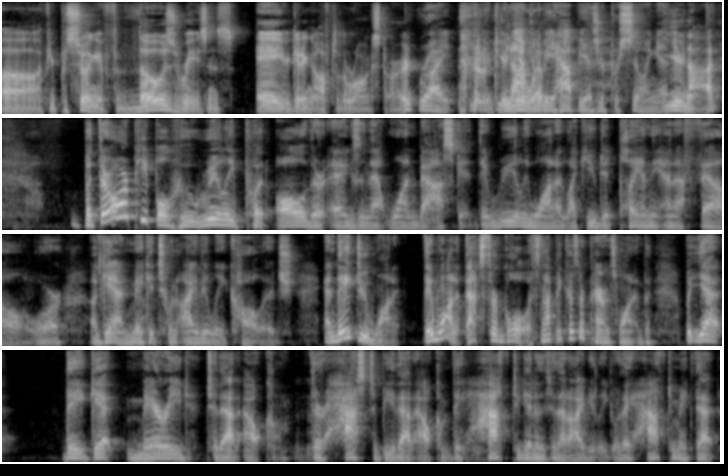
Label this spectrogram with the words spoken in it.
Uh, if you're pursuing it for those reasons, A, you're getting off to the wrong start. Right. You're, you're not going to be happy as you're pursuing it. You're not. But there are people who really put all of their eggs in that one basket. They really want to, like you did, play in the NFL or, again, make it to an Ivy League college. And they do want it. They want it. That's their goal. It's not because their parents want it, but, but yet they get married to that outcome. Mm-hmm. There has to be that outcome. They have to get into that Ivy League or they have to make that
